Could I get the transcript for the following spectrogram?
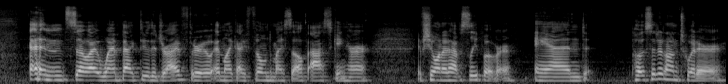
and so I went back through the drive-through and like I filmed myself asking her if she wanted to have a sleepover and posted it on Twitter,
